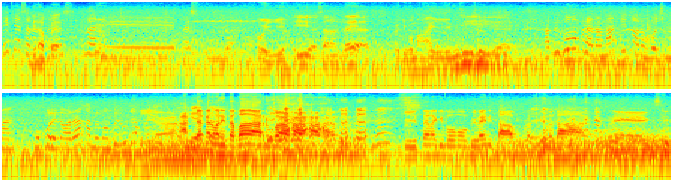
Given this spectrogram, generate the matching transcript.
GTA San Di HP. Andreas. Enggak Ya. di PS2. Oh iya, Iya San Andreas. kita juga main. iya. Tapi gua nggak pernah namatin orang gua cuman mukulin orang ngambil mobil udah main Iya, gitu. Anda Iya, kan Kak. wanita barbar. Kita lagi bawa mobilnya ditabrak diledak. brengsek.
